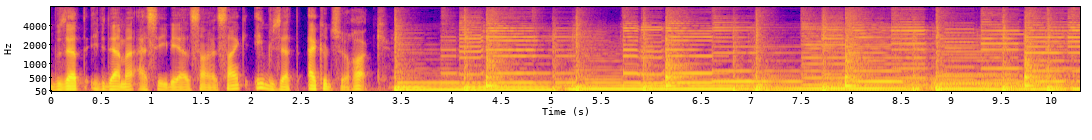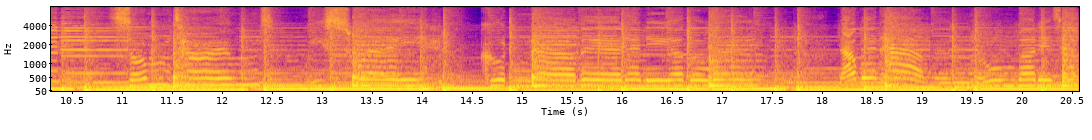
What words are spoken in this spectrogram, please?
Vous êtes évidemment à CIBL 105 et vous êtes à Culture Rock. It's happening.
